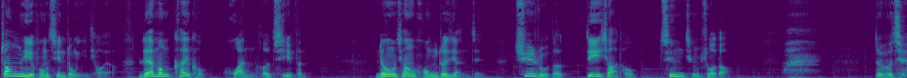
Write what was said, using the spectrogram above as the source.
张一峰心中一跳呀，连忙开口缓和气氛。刘强红着眼睛，屈辱的低下头，轻轻说道。对不起，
